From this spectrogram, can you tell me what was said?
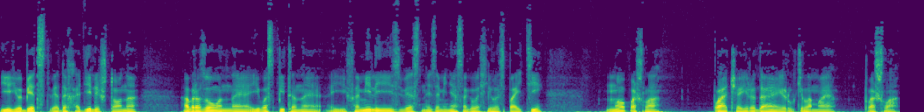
ее бедствия доходили, что она, образованная и воспитанная, и фамилия известная, за меня согласилась пойти, но пошла, плача и рыдая, и руки ломая, пошла.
